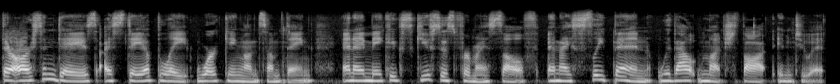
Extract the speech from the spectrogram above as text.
there are some days I stay up late working on something and I make excuses for myself and I sleep in without much thought into it.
